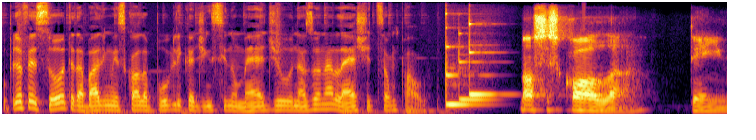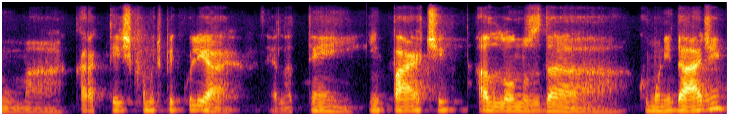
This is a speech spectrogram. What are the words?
O professor trabalha em uma escola pública de ensino médio na zona leste de São Paulo. Nossa escola tem uma característica muito peculiar. Ela tem, em parte, alunos da comunidade,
